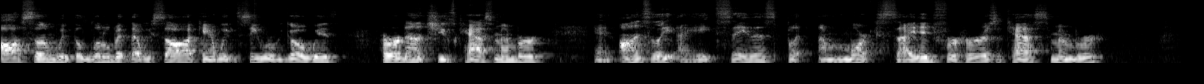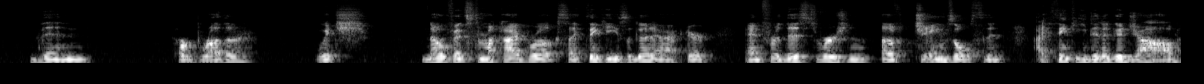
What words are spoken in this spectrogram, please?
awesome with the little bit that we saw. I can't wait to see where we go with her now that she's a cast member. And honestly, I hate to say this, but I'm more excited for her as a cast member than her brother, which no offense to Mehcad Brooks, I think he's a good actor. And for this version of James Olsen, I think he did a good job.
